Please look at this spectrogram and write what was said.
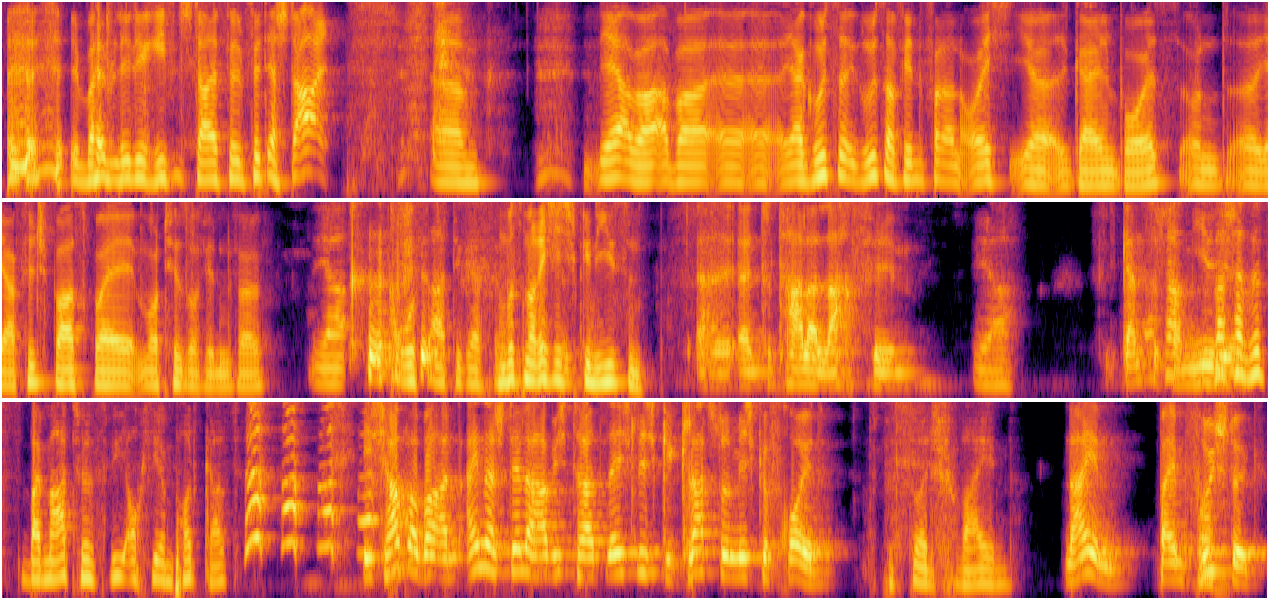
In meinem Lady Riefenstahl-Film fehlt der Stahl. ähm, ja, aber, aber äh, äh, ja, Grüße, Grüße auf jeden Fall an euch, ihr geilen Boys. Und äh, ja, viel Spaß bei Mortis auf jeden Fall. Ja, großartiger Film. Muss man richtig genießen. Ein, ein totaler Lachfilm. ja. Für die ganze Sascha, Familie. Sascha sitzt bei Martyrs wie auch hier im Podcast. Ich habe aber an einer Stelle habe ich tatsächlich geklatscht und mich gefreut. Du bist so ein Schwein. Nein, beim Frühstück.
